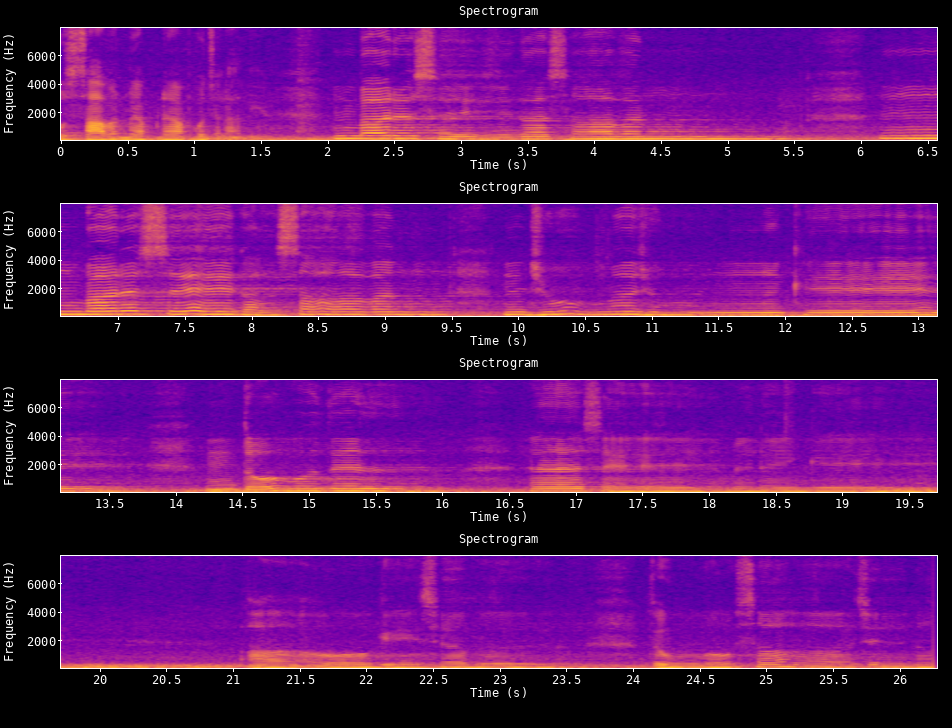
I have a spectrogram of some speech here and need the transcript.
उस सावन में अपने आप को जला दिया। बरसेगा सावन बरसेगा सावन झूम झूम के दो दिल ऐसे मिलेंगे। आओगे जब तुम हो साजना।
